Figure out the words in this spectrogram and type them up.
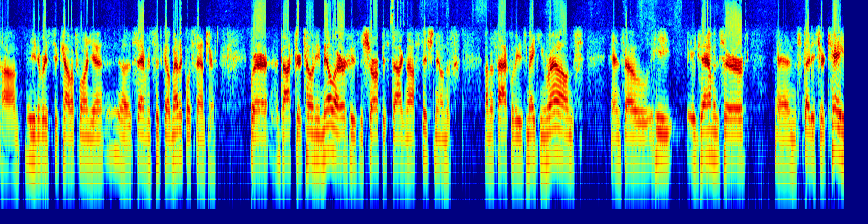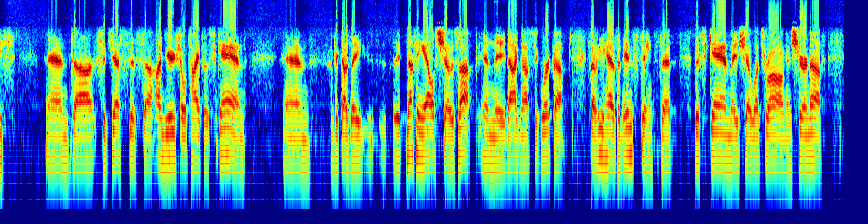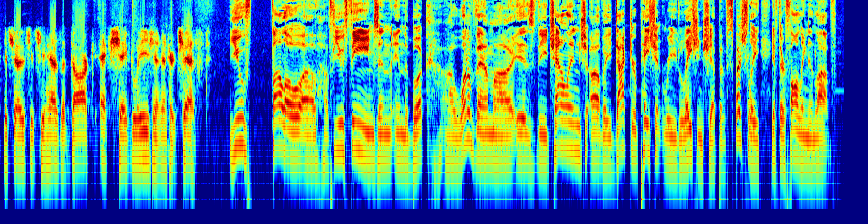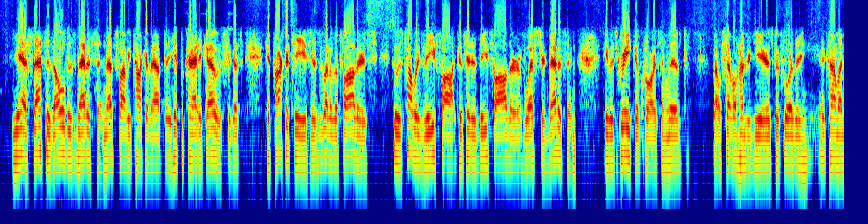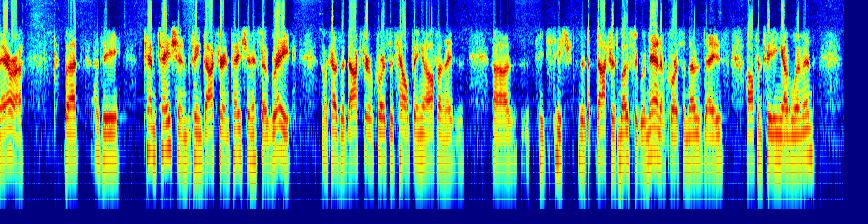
um, the University of California, uh, San Francisco Medical Center, where Dr. Tony Miller, who's the sharpest diagnostician on the on the faculty, is making rounds, and so he examines her and studies her case and uh, suggests this uh, unusual type of scan, and because they, they nothing else shows up in the diagnostic workup, so he has an instinct that this scan may show what's wrong, and sure enough, it shows that she has a dark X-shaped lesion in her chest. You follow uh, a few themes in in the book. Uh, one of them uh, is the challenge of a doctor-patient relationship, especially if they're falling in love. Yes, that's as old as medicine. That's why we talk about the Hippocratic Oath, because Hippocrates is one of the fathers who was probably the father, considered the father of Western medicine. He was Greek, of course, and lived well several hundred years before the Common Era but the temptation between doctor and patient is so great because the doctor, of course, is helping, and often they, uh, he, the doctors mostly were men, of course, in those days, often treating young women.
